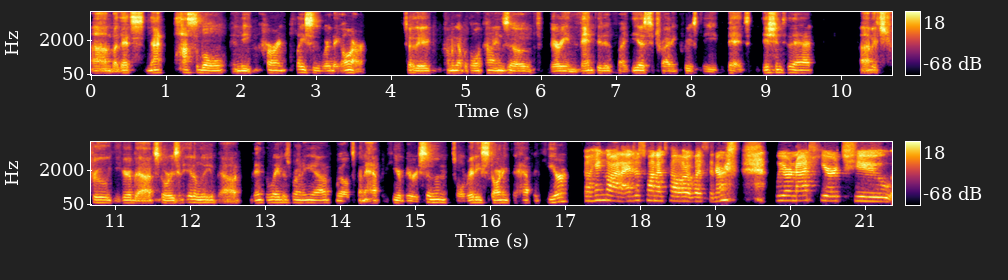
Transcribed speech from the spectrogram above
um, but that's not possible in the current places where they are. So they're coming up with all kinds of very inventive ideas to try to increase the beds. In addition to that, um, it's true, you hear about stories in Italy about ventilators running out. Well, it's going to happen here very soon. It's already starting to happen here. So hang on, I just want to tell our listeners we are not here to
